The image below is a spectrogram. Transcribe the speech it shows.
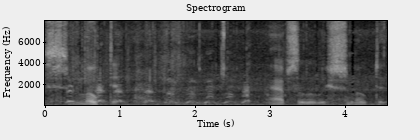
Smoked it. Absolutely smoked it.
